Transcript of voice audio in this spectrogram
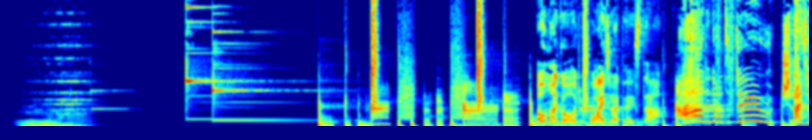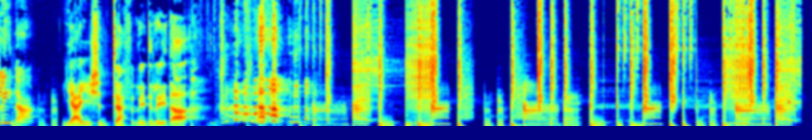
Oh my god, why did I post that? Ah, I don't know what to do. Should I delete that? Yeah, you should definitely delete that.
